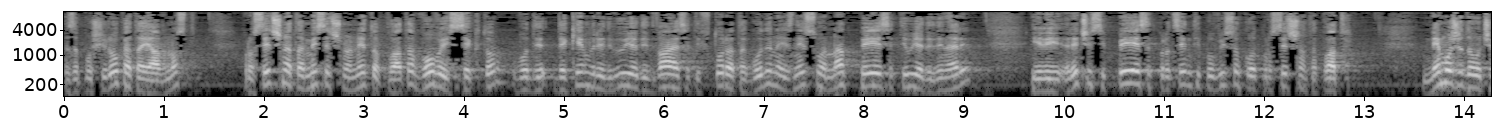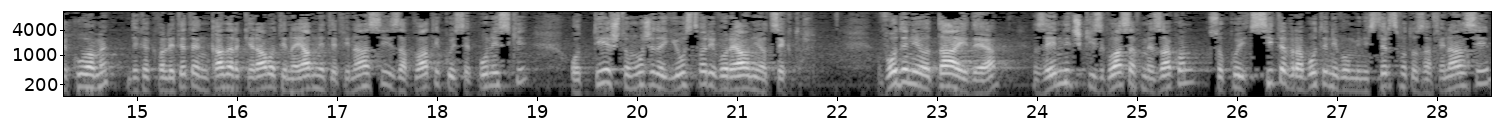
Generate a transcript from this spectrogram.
За пошироката јавност, просечната месечно нето плата во овој сектор во декември 2022 година изнесува над 50.000 денари или речиси 50% повисоко од просечната плата. Не може да очекуваме дека квалитетен кадар ќе работи на јавните финанси за плати кои се пониски од тие што може да ги оствари во реалниот сектор. Водени од таа идеја, заеднички изгласавме закон со кој сите вработени во Министерството за финансии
